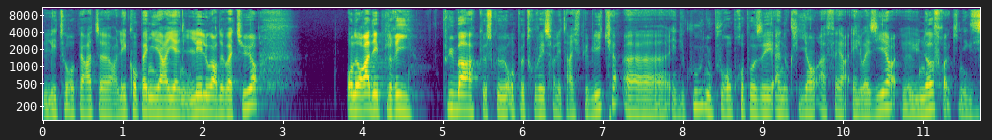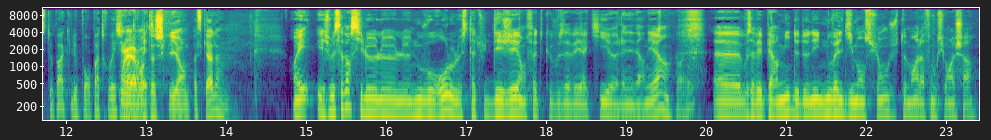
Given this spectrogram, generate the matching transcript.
les tours opérateurs, les compagnies aériennes, les loueurs de voitures. On aura des prix plus bas que ce qu'on peut trouver sur les tarifs publics. Euh, et du coup, nous pourrons proposer à nos clients affaires et loisirs une offre qui n'existe pas, qu'ils ne pourront pas trouver sur oui, Internet. avantage client, Pascal oui, et je veux savoir si le, le, le, nouveau rôle ou le statut de DG en fait que vous avez acquis euh, l'année dernière, ouais. euh, vous avez permis de donner une nouvelle dimension justement à la fonction achat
